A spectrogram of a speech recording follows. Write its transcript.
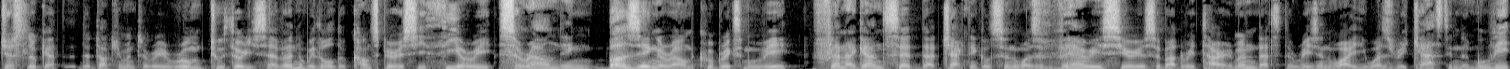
Just look at the documentary Room 237 with all the conspiracy theory surrounding, buzzing around Kubrick's movie. Flanagan said that Jack Nicholson was very serious about retirement. That's the reason why he was recast in the movie.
